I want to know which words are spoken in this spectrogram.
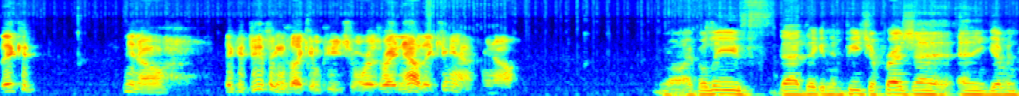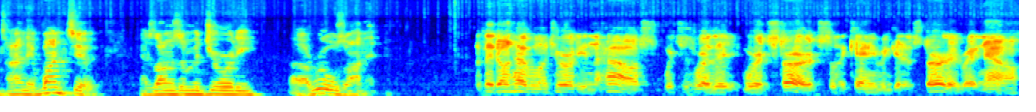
they could, you know, they could do things like impeach him, whereas right now they can't. You know. well, I believe that they can impeach a president at any given time they want to, as long as a majority uh, rules on it. But they don't have a majority in the House, which is where they where it starts, so they can't even get it started right now.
